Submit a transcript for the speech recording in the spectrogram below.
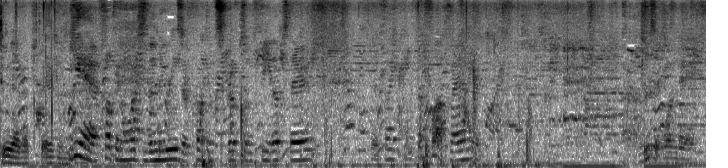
do that upstairs. And Yeah, fucking watch the news or fucking scrub some feet upstairs. It's like, what the fuck, man? Lose it one day.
